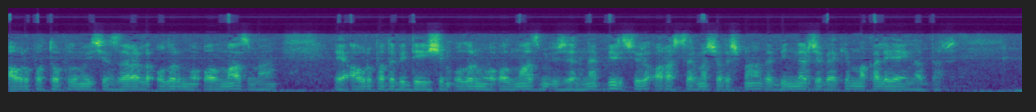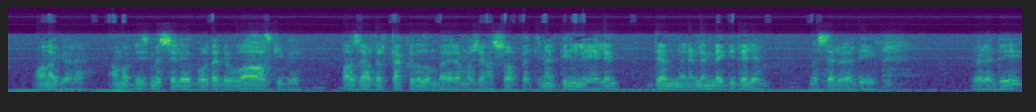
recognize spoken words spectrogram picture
Avrupa toplumu için zararlı olur mu olmaz mı? E, Avrupa'da bir değişim olur mu olmaz mı üzerine bir sürü araştırma çalışma ve binlerce belki makale yayınladılar. Ona göre. Ama biz meseleyi burada bir vaaz gibi pazardır takılalım Bayram Hoca'nın sohbetine dinleyelim, demlenelim ve gidelim. Mesele öyle değil. Öyle değil,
